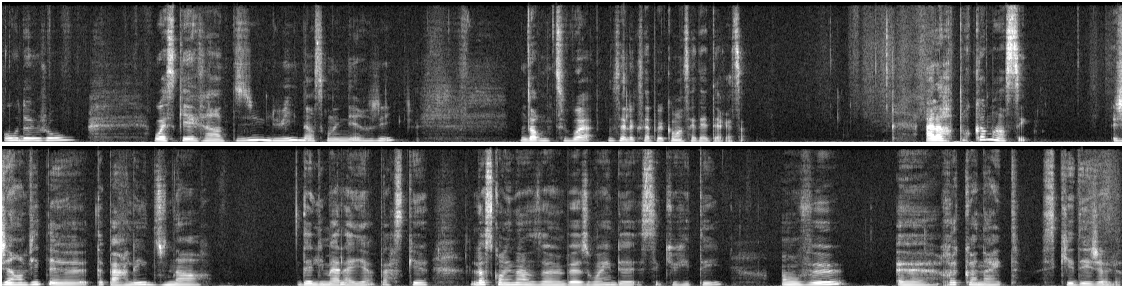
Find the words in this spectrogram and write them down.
aux deux jours? Où est-ce qu'il est rendu, lui, dans son énergie? Donc, tu vois, c'est là que ça peut commencer à être intéressant. Alors, pour commencer, j'ai envie de te parler du nord de l'Himalaya parce que lorsqu'on est dans un besoin de sécurité, on veut euh, reconnaître ce qui est déjà là.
